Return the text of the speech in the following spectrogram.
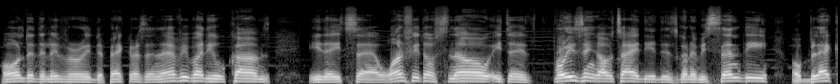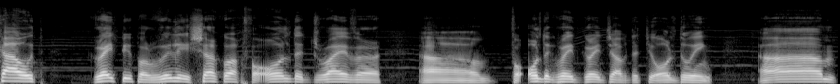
All the delivery, the packers, and everybody who comes. Either it's uh, one feet of snow, it is freezing outside, it is going to be sandy or blackout great people, really shar koach for all the driver, um, for all the great, great job that you're all doing. Um,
